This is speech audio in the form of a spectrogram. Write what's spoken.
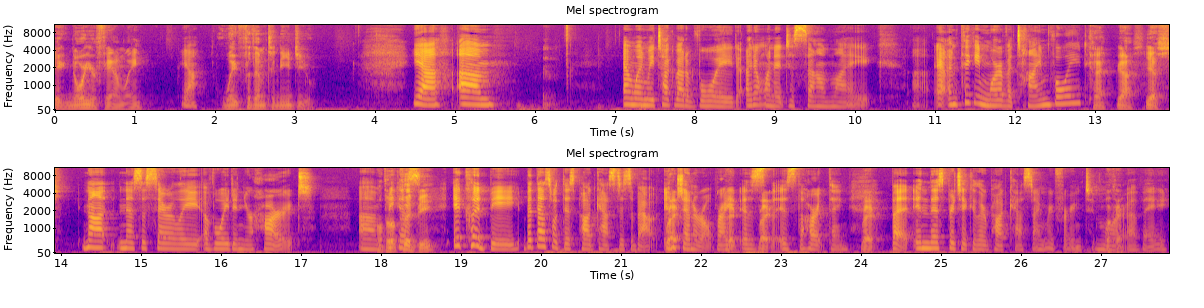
ignore your family, Yeah. wait for them to need you. Yeah. Um, and when we talk about a void, I don't want it to sound like uh, I'm thinking more of a time void, Okay? Yeah, yes. Not necessarily a void in your heart, Um, Although it could be. It could be, but that's what this podcast is about in Right. general, right? Right. Is Right. is the heart thing. Right. But in this particular podcast, I'm referring to more Okay. of a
